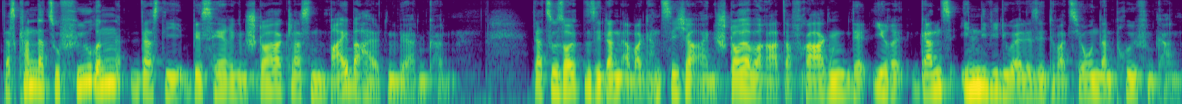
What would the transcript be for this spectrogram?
Das kann dazu führen, dass die bisherigen Steuerklassen beibehalten werden können. Dazu sollten Sie dann aber ganz sicher einen Steuerberater fragen, der Ihre ganz individuelle Situation dann prüfen kann.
